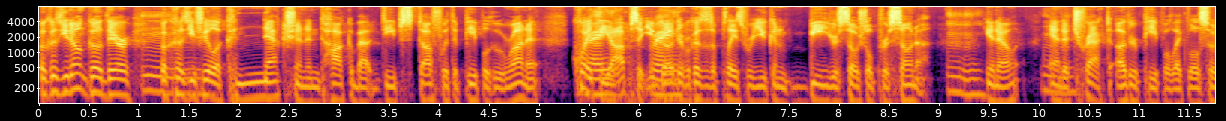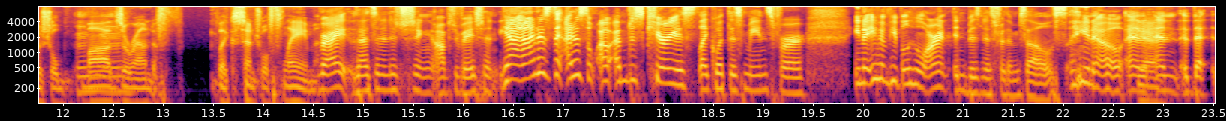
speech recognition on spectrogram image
because you don't go there because you mm. feel a connection and talk about deep stuff with the people who run it. Quite the opposite. You go there because it's a place where you can be your social persona, mm-hmm. you know, and mm-hmm. attract other people like little social mm-hmm. moths around a f- like central flame. Right. That's an interesting observation. Yeah. And I just, I just, I'm just curious, like what this means for, you know, even people who aren't in business for themselves, you know, and, Yeah. and that,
